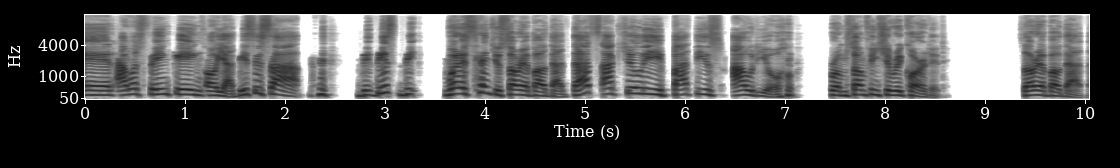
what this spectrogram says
And I was thinking, oh yeah, this is a uh, this, this what I sent you. Sorry about that. That's actually Patty's audio from something she recorded. Sorry about that.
